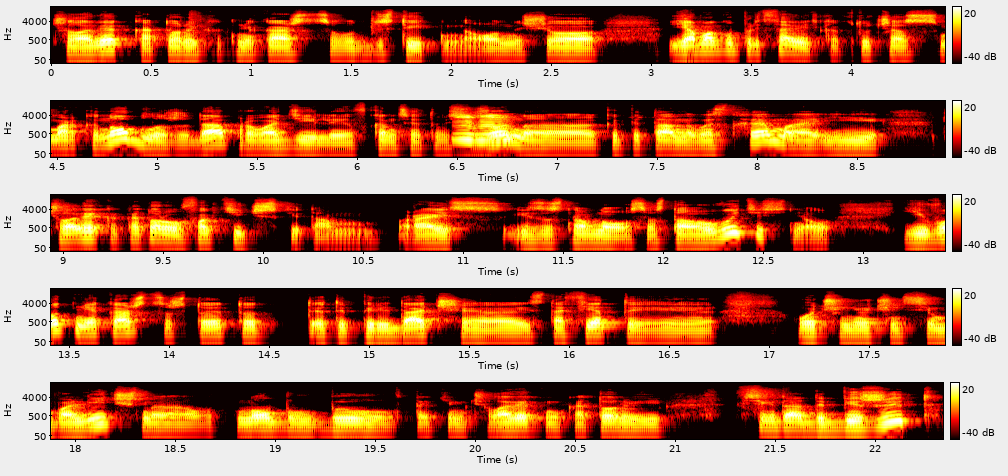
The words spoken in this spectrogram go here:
человек, который, как мне кажется, вот действительно, он еще... Я могу представить, как тут сейчас Марка Нобла же, да, проводили в конце этого mm-hmm. сезона капитана Вестхэма, и человека, которого фактически там Райс из основного состава вытеснил. И вот мне кажется, что это, эта передача эстафеты очень-очень символично. Вот Нобл был таким человеком, который всегда добежит,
